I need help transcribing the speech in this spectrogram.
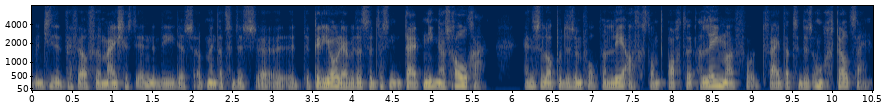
je ziet het bij veel, veel meisjes die dus op het moment dat ze dus uh, de periode hebben, dat ze dus een tijd niet naar school gaan. En ze lopen dus bijvoorbeeld een leerachterstand achter, alleen maar voor het feit dat ze dus ongesteld zijn.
